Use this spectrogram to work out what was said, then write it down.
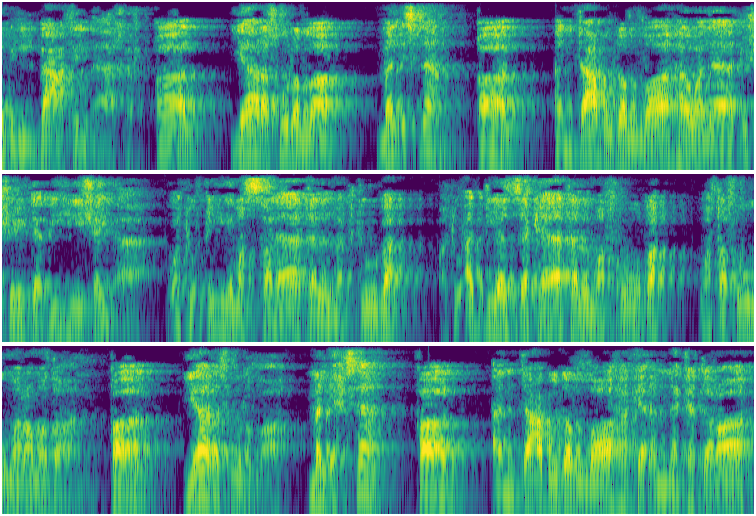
بالبعث الآخر. قال يا رسول الله ما الإسلام؟ قال أن تعبد الله ولا تشرك به شيئا وتقيم الصلاة المكتوبة وتؤدي الزكاة المفروضة وتصوم رمضان. قال يا رسول الله ما الإحسان؟ قال أن تعبد الله كأنك تراه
